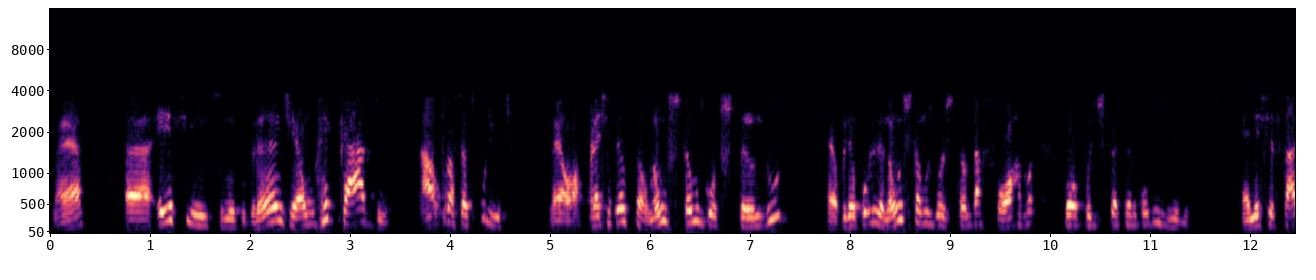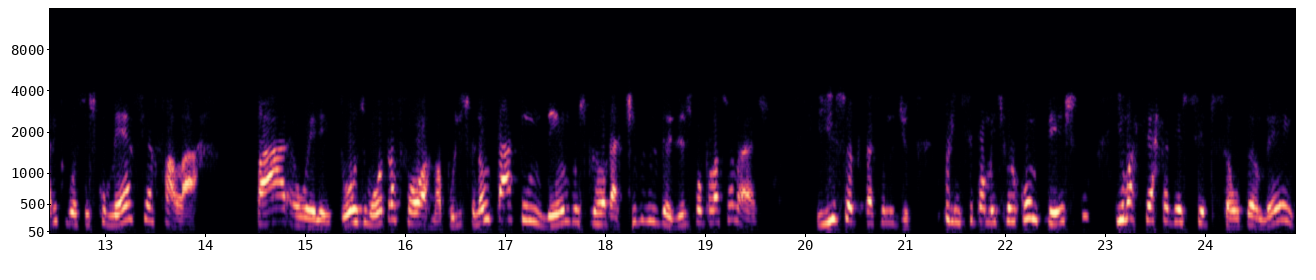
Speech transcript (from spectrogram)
Né? Uh, esse índice muito grande é um recado ao processo político. Né? Ó, preste atenção, não estamos gostando, é, a opinião pública, não estamos gostando da forma como a política está sendo conduzida. É necessário que vocês comecem a falar para o eleitor de uma outra forma. A política não está atendendo os prerrogativos e os desejos populacionais. E isso é o que está sendo dito, principalmente pelo contexto e uma certa decepção também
